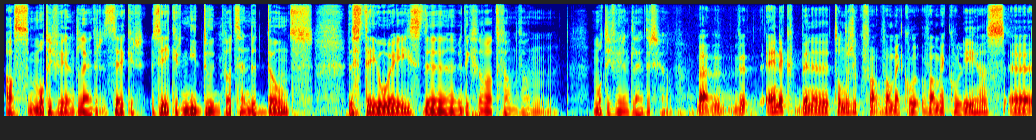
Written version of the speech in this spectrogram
als motiverend leider zeker, zeker niet doen? Wat zijn de don'ts, de stay-aways, de weet ik veel wat van, van motiverend leiderschap? Maar we, eigenlijk binnen het onderzoek van, van, mijn, van mijn collega's uh,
